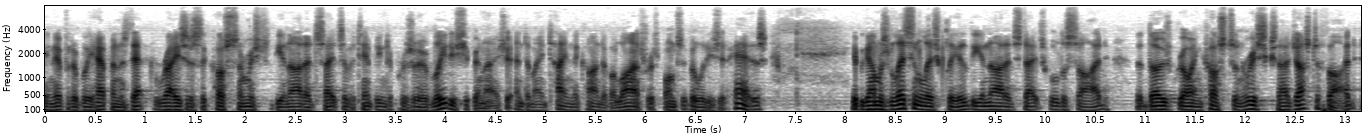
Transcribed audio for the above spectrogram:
inevitably happens, that raises the costs and risks to the United States of attempting to preserve leadership in Asia and to maintain the kind of alliance responsibilities it has. It becomes less and less clear that the United States will decide that those growing costs and risks are justified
